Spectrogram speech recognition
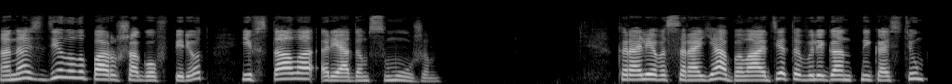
Она сделала пару шагов вперед и встала рядом с мужем. Королева Сарая была одета в элегантный костюм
